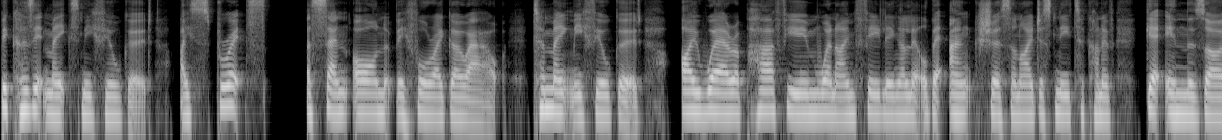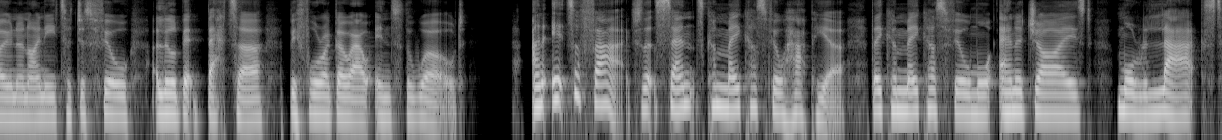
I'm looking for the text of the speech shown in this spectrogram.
because it makes me feel good. I spritz a scent on before I go out to make me feel good. I wear a perfume when I'm feeling a little bit anxious and I just need to kind of get in the zone and I need to just feel a little bit better before I go out into the world. And it's a fact that scents can make us feel happier. They can make us feel more energized, more relaxed.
